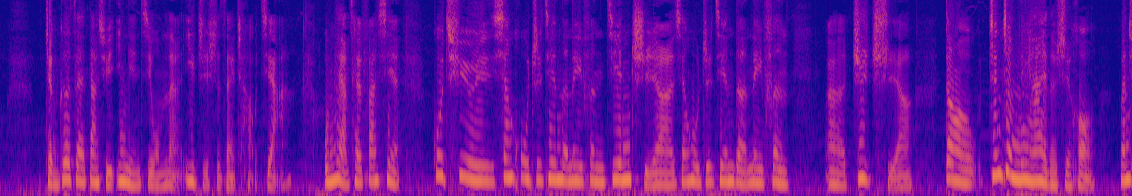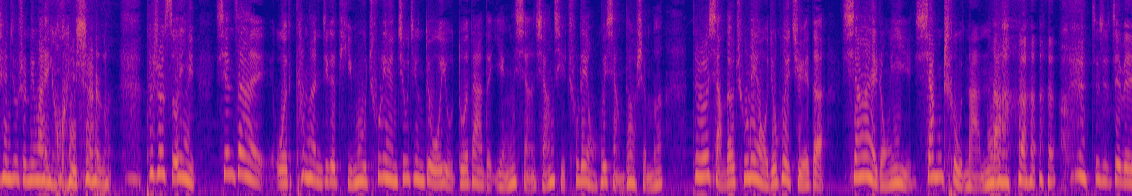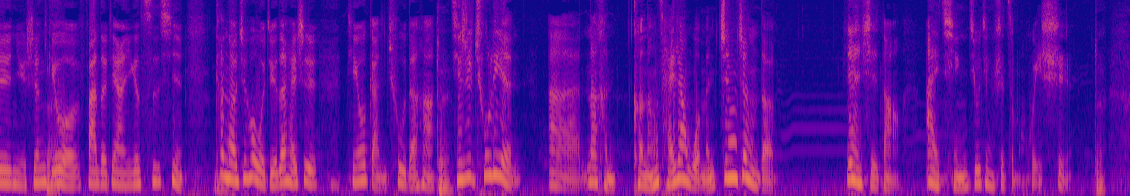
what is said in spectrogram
整个在大学一年级，我们俩一直是在吵架。我们俩才发现，过去相互之间的那份坚持啊，相互之间的那份呃支持啊，到真正恋爱的时候，完全就是另外一回事儿了。他说：“所以现在我看到你这个题目，初恋究竟对我有多大的影响？想起初恋，我会想到什么？”他说：“想到初恋，我就会觉得相爱容易相处难呐。”就是这位女生给我发的这样一个私信，看到之后，我觉得还是挺有感触的哈。对其实初恋啊、那很可能才让我们真正的认识到爱情究竟是怎么回事。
